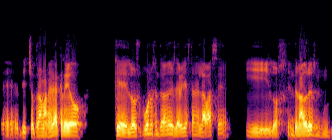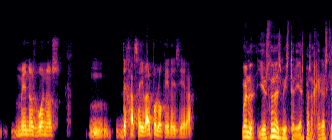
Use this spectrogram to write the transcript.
Eh, dicho de otra manera, creo que los buenos entrenadores deberían estar en la base y los entrenadores menos buenos Mm, dejarse llevar por lo que les llega. Bueno, yo esto no es mis historias pasajeras, que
